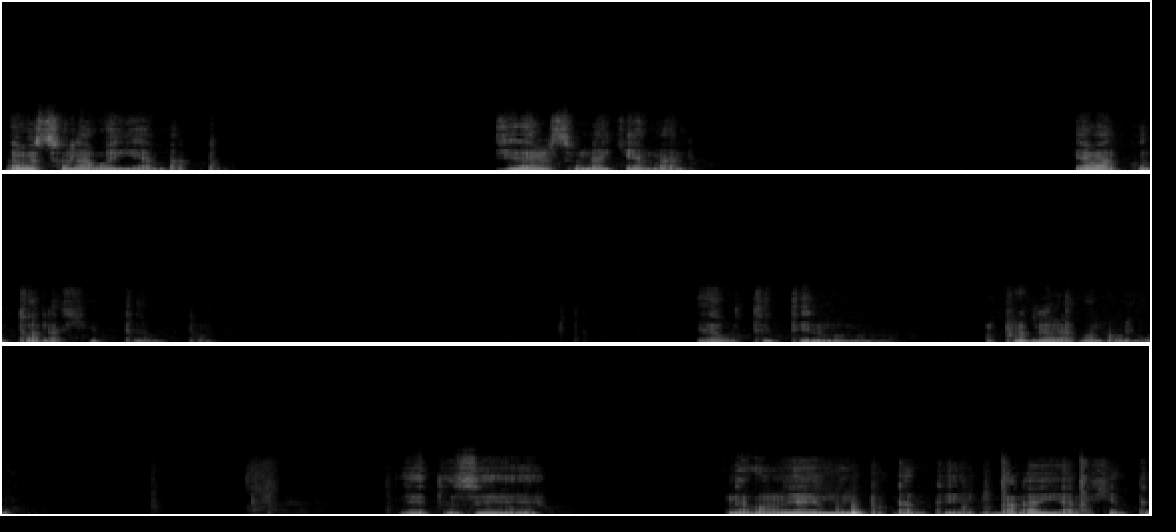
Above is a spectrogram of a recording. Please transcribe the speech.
la persona puede quedar mal. Y si la persona queda mal, queda mal con toda la gente. Esa cuestión tiene un, problema económico. Entonces, la economía es muy importante para la vida de la gente.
